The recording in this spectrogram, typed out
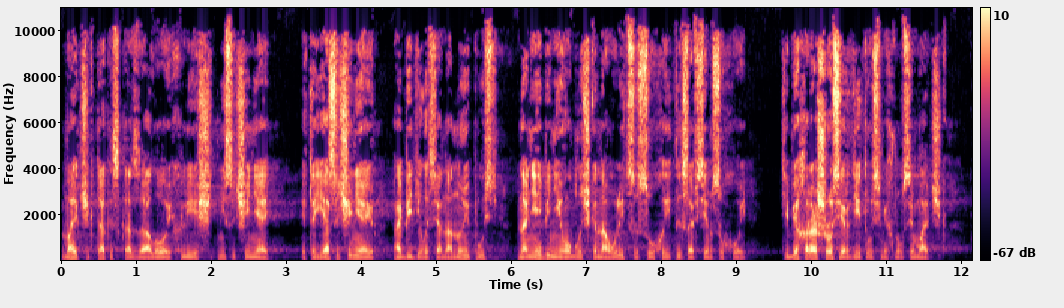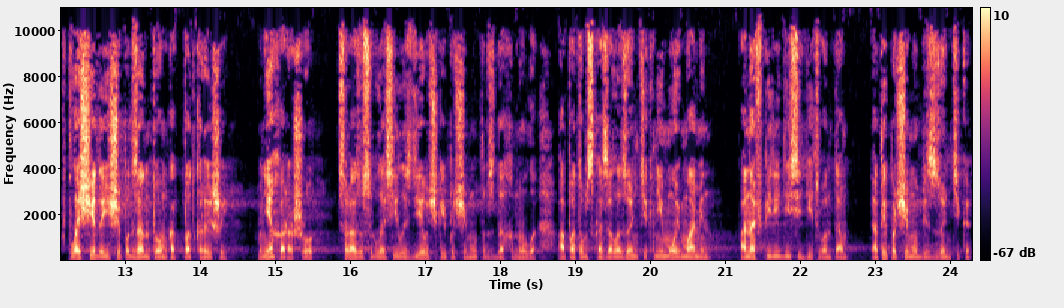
Мальчик так и сказал, ой, хлещет, не сочиняй. Это я сочиняю, обиделась она, ну и пусть. На небе не облачко, на улице сухо, и ты совсем сухой. Тебе хорошо, сердито усмехнулся мальчик. В плаще, да еще под зонтом, как под крышей. Мне хорошо, Сразу согласилась девочка и почему-то вздохнула, а потом сказала, зонтик не мой, мамин. Она впереди сидит вон там. А ты почему без зонтика?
